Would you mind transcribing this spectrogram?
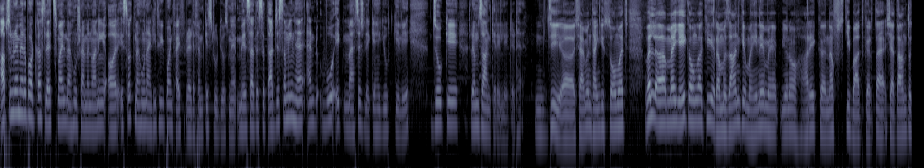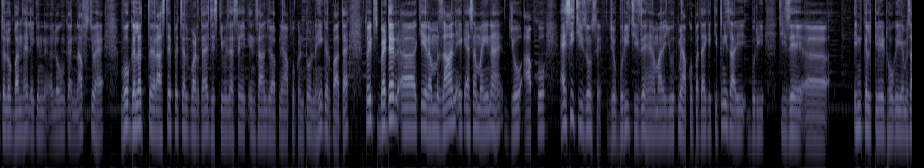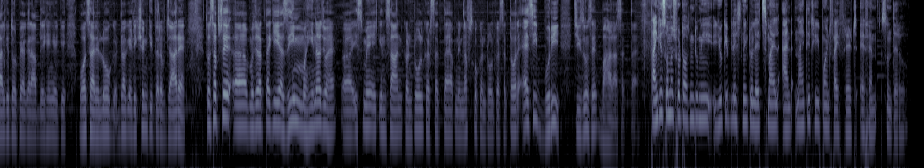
आप सुन रहे हैं मेरा पॉडकास्ट लेट्स स्माइल मैं हूँ शायमनवानी और इस वक्त मैं हूँ 93.5 रेड एफएम के स्टूडियोज में। मेरे साथ इस वक्त आरजे समीन है एंड वो एक मैसेज लेके हैं यूथ के लिए, जो कि रमज़ान के रिलेटेड है। जी शायमन thank you so much well मैं यही कहूँगा कि रमज़ान के महीने में यू you नो know, हर एक नफ्स की बात करता है। शैतान तो चलो बंद है लेकिन लोगों का नफ्स जो है वो गलत रास्ते पे चल पड़ता है जिसकी वजह से एक इंसान जो है अपने आप को कंट्रोल नहीं कर पाता है। तो इट्स बेटर uh, कि रमज़ान एक ऐसा महीना है जो आपको ऐसी चीज़ों से जो बुरी चीज़ें हैं हमारे यूथ में आपको पता है कि कितनी सारी बुरी चीज़ें uh, इनकलकुलेट हो गई है। मिसाल के तौर पे अगर आप देखेंगे कि बहुत सारे लोग ड्रग एडिक्शन की तरफ़ जा रहे हैं तो सबसे आ, मुझे लगता है कि ये अजीम महीना जो है आ, इसमें एक इंसान कंट्रोल कर सकता है अपने नफ्स को कंट्रोल कर सकता है और ऐसी बुरी चीज़ों से बाहर आ सकता है। Thank you so much for talking to me you keep listening to let smile and 93.5 red FM सुनते रहो।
